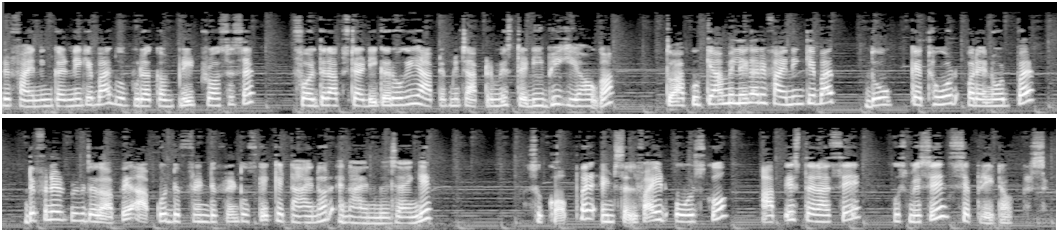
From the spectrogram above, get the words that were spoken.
refining करने के बाद वो पूरा कंप्लीट प्रोसेस है। फर्दर आप स्टडी करोगे, या आपने अपने चैप्टर में स्टडी भी किया होगा। तो आपको क्या मिलेगा रिफाइनिंग के बाद? दो कैथोड और एनोड पर डिफरेंट जगह पे आपको डिफरेंट डिफरेंट उसके केटायन और एनायन मिल जाएँगे। So copper and sulphide ores को आप इस तरह से उसमें से सेपरेट आउट कर सकते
